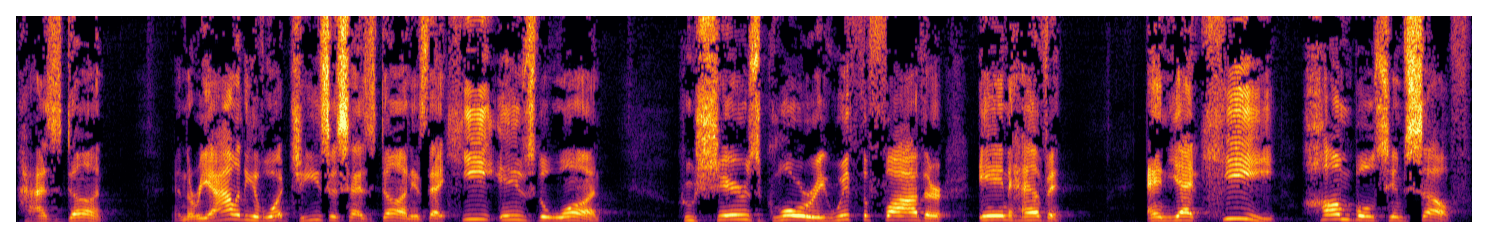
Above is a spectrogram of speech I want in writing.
has done. And the reality of what Jesus has done is that he is the one who shares glory with the Father in heaven. And yet he humbles himself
